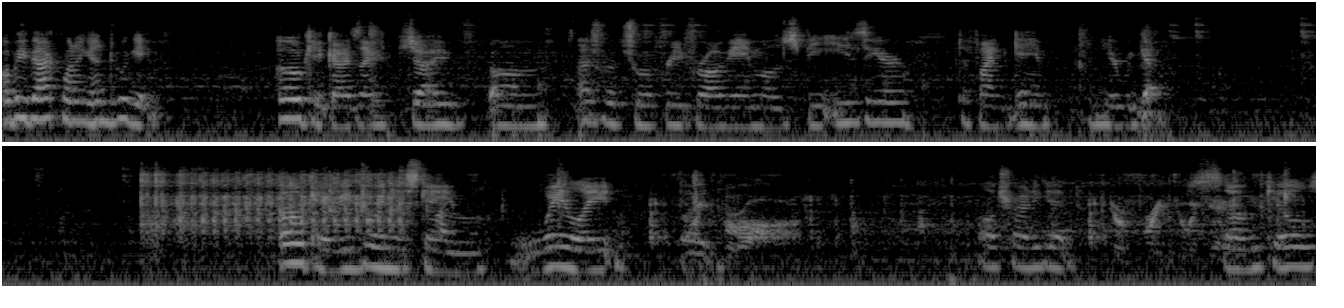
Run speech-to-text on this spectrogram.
I'll be back when I get into a game. Okay guys, I, I've, um, I switched to a free-for-all game. It'll just be easier to find a game. And here we go. Okay, we joined this game way late, but I'll try to get some kills.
